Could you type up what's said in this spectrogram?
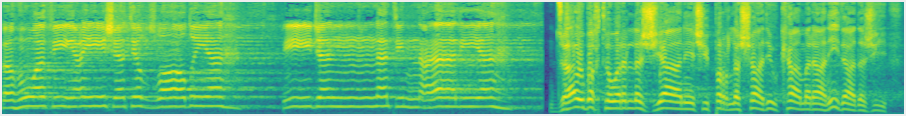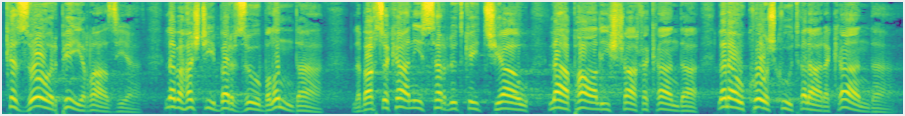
فهو فی عیشە ڕاضیە فی جنە عالیە جا ئەو بەختەوەرە لە ژیانێکی پڕ لە شادی و کامەرانیدا دەژی کە زۆر پێی ڕازیە لە بەهشتی بەرز و بڵندا لە باخچەکانی سەر لوتکەی چیا و لاپاڵی شاخەکاندا لە ناو کۆشک و تەلارەکاندا.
